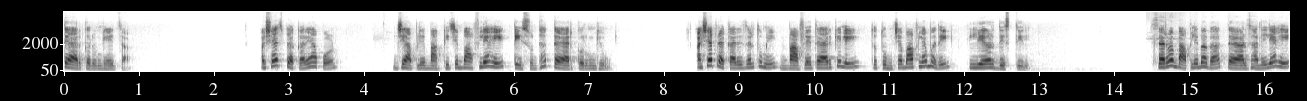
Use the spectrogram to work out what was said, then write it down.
तयार करून घ्यायचा. अशाच प्रकारे आपण जे आपले बाकीचे बाफले आहे ते सुद्धा तयार करून घेऊ. अशा प्रकारे जर तुम्ही बाफले तयार केले तर तुमच्या बाफल्यामध्ये लेअर दिसतील. सर्व बाफले बघा तयार झालेले आहे.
